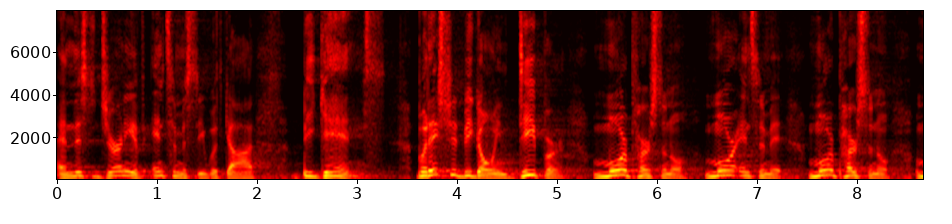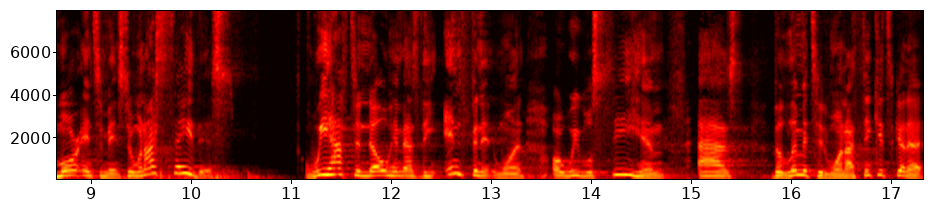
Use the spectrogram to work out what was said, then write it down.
And this journey of intimacy with God begins. But it should be going deeper, more personal, more intimate, more personal, more intimate. So when I say this, we have to know him as the infinite one, or we will see him as the limited one. I think it's gonna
